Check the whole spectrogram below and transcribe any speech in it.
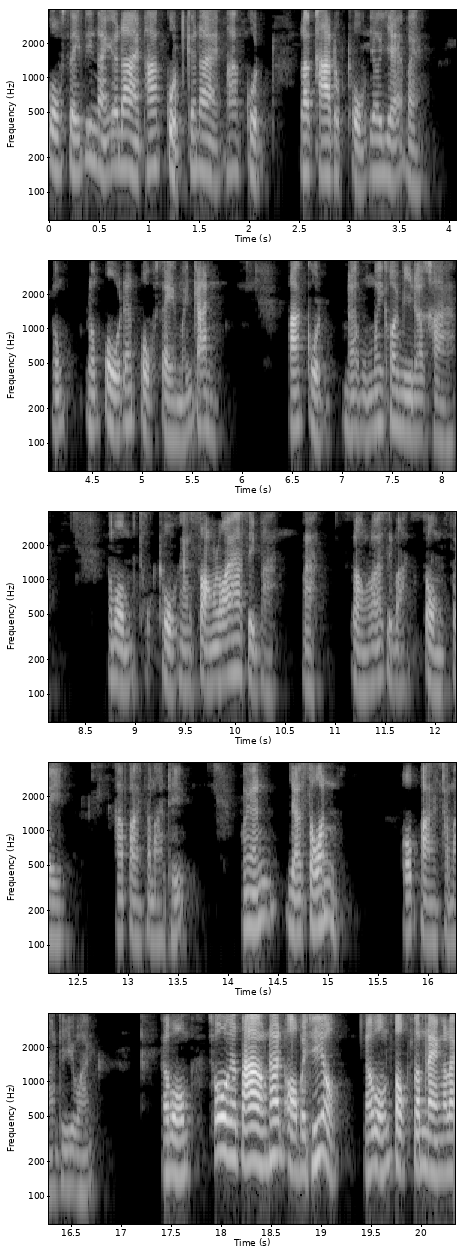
ปลูกเสกที่ไหนก็ได้ผ้ากุดก็ได้ผ้ากุด ราคาถูกๆเยอะแยะไปหลวงลวงปู่นั่นปลูกเสกเหมือนกันผ้ากุดนะผมไม่ค่อยมีราคาครับผมถูกๆอะสองร้อยห้าสิบาทมาสองร้อยสิบาทส่งฟรีพระปางสมาธิ เพราะฉะนั้นอย่าซนพบปางสมาธิไว้ครับผมโชคชะตาของท่านออกไปเที่ยวครับผมตกตำแหน่งอะไร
